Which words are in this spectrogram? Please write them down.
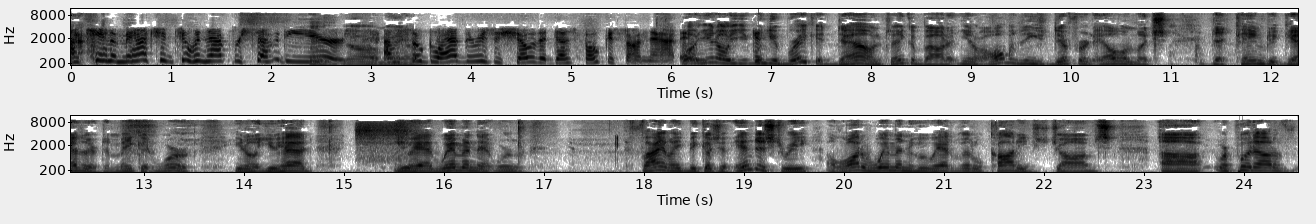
I can't imagine doing that for 70 years. Oh, I'm so glad there is a show that does focus on that. Well, And- you know, you, when you break it down, think about it. You know, all of these different elements that came together to make it work. You know, you had you had women that were finally because of industry. A lot of women who had little cottage jobs uh, were put out of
